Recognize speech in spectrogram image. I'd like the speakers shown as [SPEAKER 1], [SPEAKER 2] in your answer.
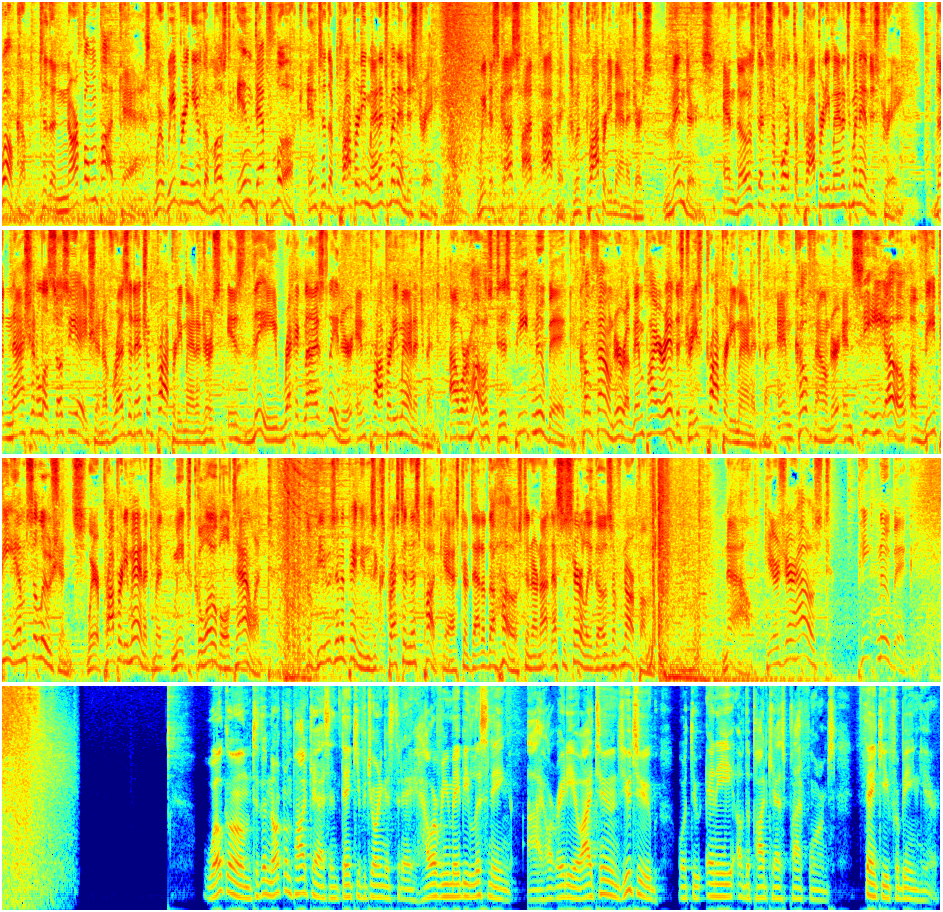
[SPEAKER 1] Welcome to the NARPM Podcast, where we bring you the most in depth look into the property management industry. We discuss hot topics with property managers, vendors, and those that support the property management industry. The National Association of Residential Property Managers is the recognized leader in property management. Our host is Pete Neubig, co founder of Empire Industries Property Management and co founder and CEO of VPM Solutions, where property management meets global talent. The views and opinions expressed in this podcast are that of the host and are not necessarily those of NARPM. Now, here's your host, Pete Neubig.
[SPEAKER 2] Welcome to the NARPM podcast, and thank you for joining us today. However, you may be listening, iHeartRadio, iTunes, YouTube, or through any of the podcast platforms. Thank you for being here.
